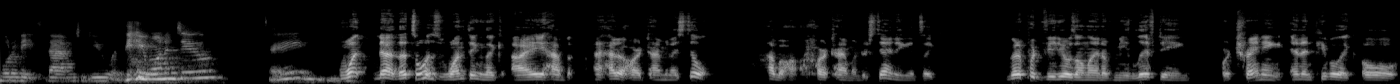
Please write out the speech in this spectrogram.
motivates them to do what they want to do, right? What? Yeah, that's always one thing. Like I have I had a hard time, and I still have a hard time understanding. It's like I'm gonna put videos online of me lifting or training, and then people like, oh,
